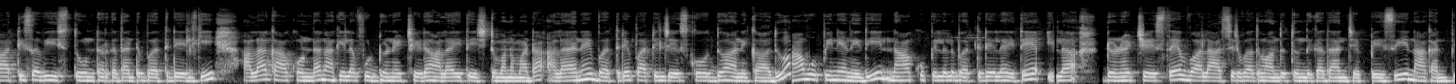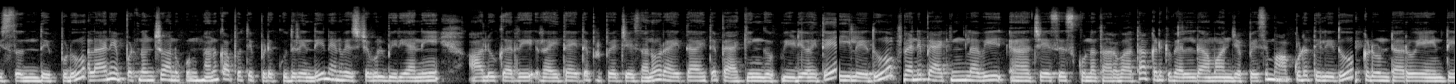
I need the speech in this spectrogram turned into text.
పార్టీస్ అవి ఇస్తూ ఉంటారు కదా అంటే బర్త్డేలకి అలా కాకుండా నాకు ఇలా ఫుడ్ డొనేట్ చేయడం అలా అయితే ఇష్టం అనమాట అలానే బర్త్డే పార్టీలు చేసుకోవద్దు అని కాదు. నా ఒపీనియన్ ఇది. నాకు పిల్లల బర్త్డేలు అయితే ఇలా డొనేట్ చేస్తే వాళ్ళ ఆశీర్వాదం అందుతుంది కదా అని చెప్పేసి నాకు అనిపిస్తుంది ఇప్పుడు అలానే ఎప్పటి నుంచో అనుకుంటున్నాను కాకపోతే ఇప్పుడు కుదిరింది. నేను వెజిటబుల్ బిర్యానీ ఆలు కర్రీ రైతా అయితే ప్రిపేర్ చేశాను. రైతా అయితే ప్యాకింగ్ వీడియో అయితే తీయలేదు ఇవన్నీ ప్యాకింగ్లు అవి చేసేసుకున్న తర్వాత అక్కడికి వెళ్దాము అని చెప్పేసి మాకు కూడా తెలీదు. ఎక్కడ ఉంటారు ఏంటి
